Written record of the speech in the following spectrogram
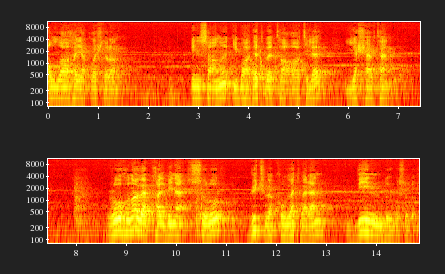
Allah'a yaklaştıran, insanı ibadet ve taat ile yeşerten, ruhuna ve kalbine surur, güç ve kuvvet veren din duygusudur.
